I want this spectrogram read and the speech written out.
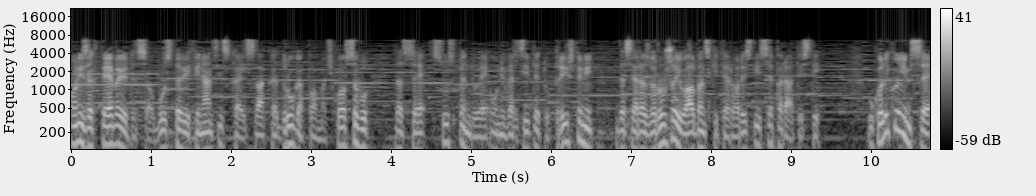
Oni zahtevaju da se obustavi financijska i svaka druga pomoć Kosovu, da se suspenduje univerzitet u Prištini, da se razoružaju albanski teroristi i separatisti. Ukoliko im se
